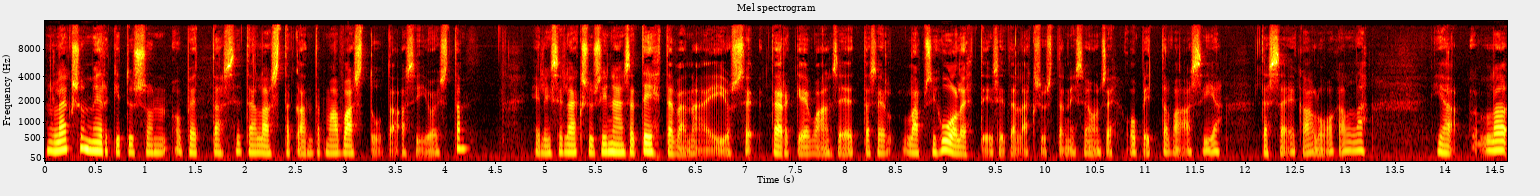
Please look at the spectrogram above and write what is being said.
No, läksyn merkitys on opettaa sitä lasta kantamaan vastuuta asioista. Eli se läksy sinänsä tehtävänä ei ole se tärkeä, vaan se, että se lapsi huolehtii sitä läksystä, niin se on se opittava asia tässä ekaluokalla. Ja la,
